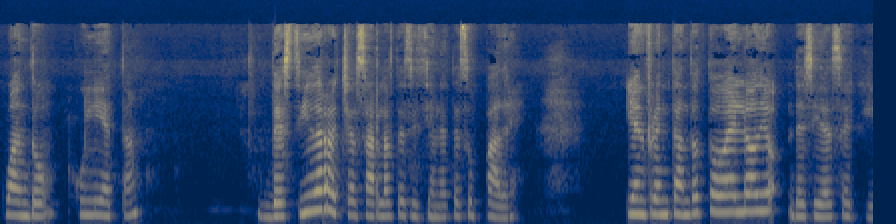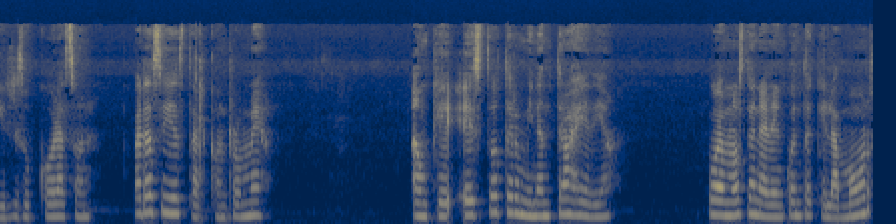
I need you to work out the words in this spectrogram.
cuando Julieta decide rechazar las decisiones de su padre y enfrentando todo el odio decide seguir su corazón para así estar con Romeo. Aunque esto termina en tragedia, podemos tener en cuenta que el amor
